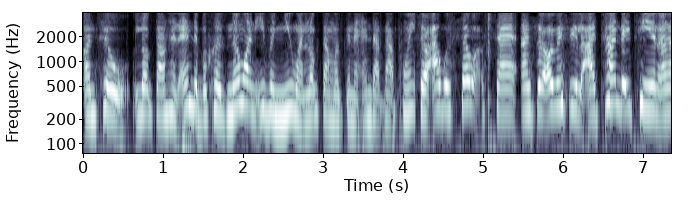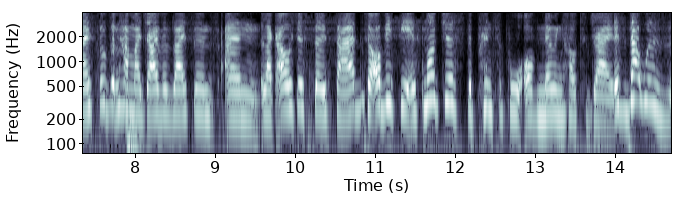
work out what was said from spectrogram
until lockdown had ended because no one even knew when lockdown was going to end at that point. So I was so upset. And so obviously like, I turned 18 and I still didn't have my driver's license and like I was just so sad. So obviously it's not just the principle of knowing how to drive. If that was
